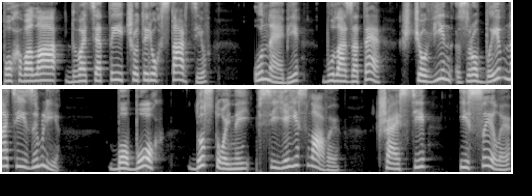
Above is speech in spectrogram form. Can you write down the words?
Похвала 24 старців у небі була за те, що він зробив на цій землі, бо Бог достойний всієї слави, честі і сили,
